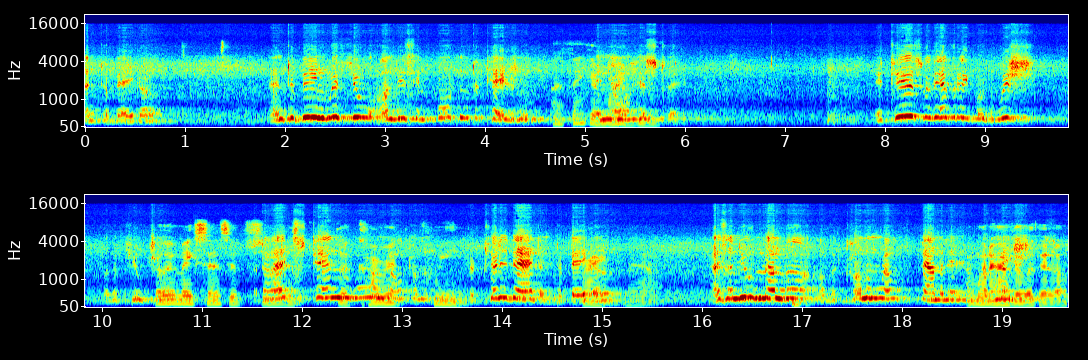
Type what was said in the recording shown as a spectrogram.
and Tobago and to being with you on this important occasion I think it in your be. history. It is with every good wish for the It future would make sense if that I extend the a warm current welcome queen to Trinidad and Tobago right now. as a new member of the Commonwealth family I'm gonna have to nations. look it up.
